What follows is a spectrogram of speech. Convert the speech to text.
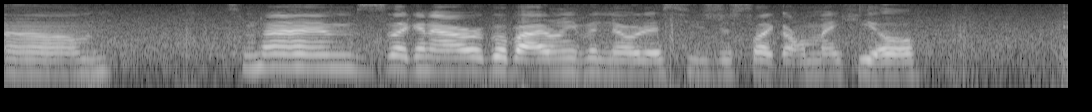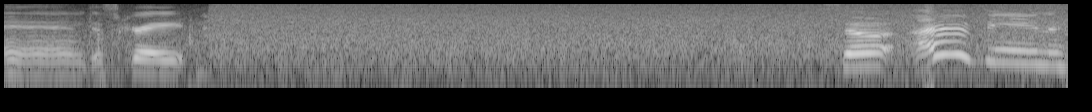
Um, sometimes like an hour go by, I don't even notice. He's just like on my heel and it's great. So I have been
